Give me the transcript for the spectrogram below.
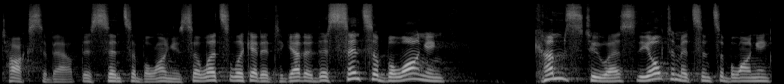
talks about this sense of belonging. So let's look at it together. This sense of belonging comes to us, the ultimate sense of belonging,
